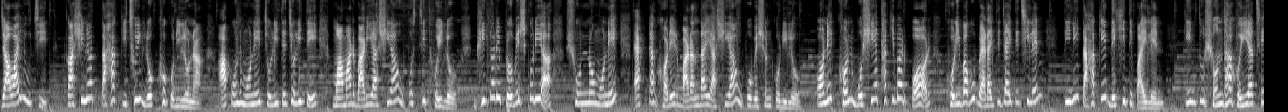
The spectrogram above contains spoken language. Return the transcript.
যাওয়াই উচিত। কাশীনাথ তাহা কিছুই লক্ষ্য করিল না। আপন মনে চলিতে চলিতে মামার বাড়ি আসিয়া উপস্থিত হইল। ভিতরে প্রবেশ করিয়া শূন্য মনে একটা ঘরের বারান্দায় আসিয়া উপবেশন করিল। অনেকক্ষণ বসিয়া থাকিবার পর হরিবাবু বেড়াইতে যাইতেছিলেন, তিনি তাহাকে দেখিতে পাইলেন। কিন্তু সন্ধ্যা হইয়াছে,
